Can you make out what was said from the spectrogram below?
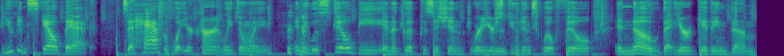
you can scale back to half of what you're currently doing and you will still be in a good position where your mm-hmm. students will feel and know that you're giving them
